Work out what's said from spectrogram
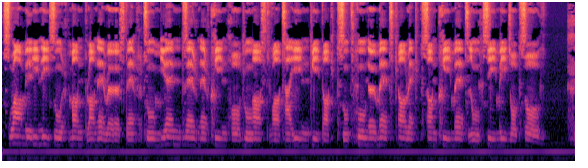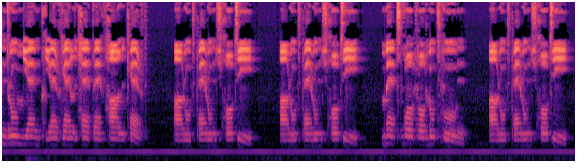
Suamini sur manpranere spertum jenserner kin hotu astvata in pitak sut hunemet karek sankimet luximi jopsov. Drum jen kiergel hepef halkert. Arut perunch hoti. Arut perunch hoti. Met votor lut hun. Arut perunch hoti.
